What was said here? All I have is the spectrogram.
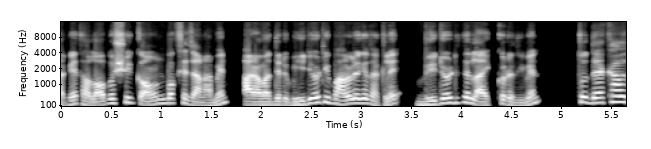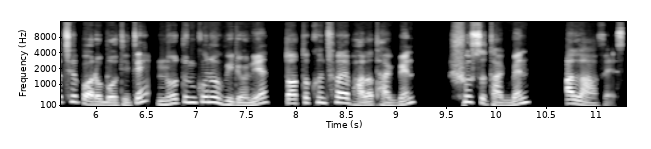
থাকে, তাহলে অবশ্যই কমেন্ট বক্সে জানাবেন। আর আমাদের ভিডিওটি ভালো লেগে থাকলে ভিডিওটিতে লাইক করে দিবেন। তো দেখা হচ্ছে পরবর্তীতে নতুন কোনো ভিডিও নিয়ে। ততক্ষণ সবাই ভালো থাকবেন, সুস্থ থাকবেন। আল্লাহ হাফেজ।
